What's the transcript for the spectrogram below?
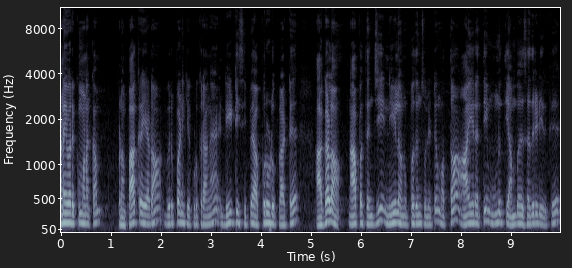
அனைவருக்கும் வணக்கம். இப்போ நான் பார்க்குற இடம் விற்பனைக்கு கொடுக்குறாங்க. டிடிசிபி அப்ரூவ்டு பிளாட்டு அகலம் நாற்பத்தஞ்சி நீளம் முப்பதுன்னு சொல்லிட்டு மொத்தம் ஆயிரத்தி முந்நூற்றி ஐம்பது சதுரடி இருக்குது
